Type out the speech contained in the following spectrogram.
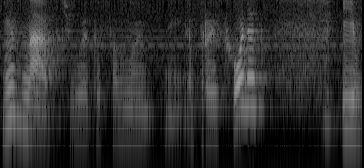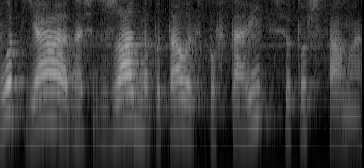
Не знаю, почему это со мной происходит. И вот я, значит, жадно пыталась повторить все то же самое.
